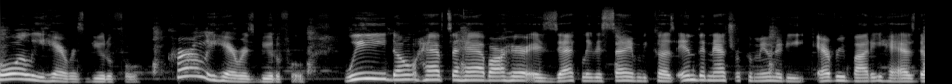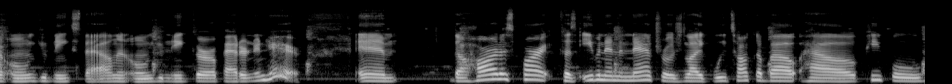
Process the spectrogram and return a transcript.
Coily hair is beautiful. Curly hair is beautiful. We don't have to have our hair exactly the same because in the natural community, everybody has their own unique style and own unique curl pattern in hair. And the hardest part, because even in the naturals, like we talk about how people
